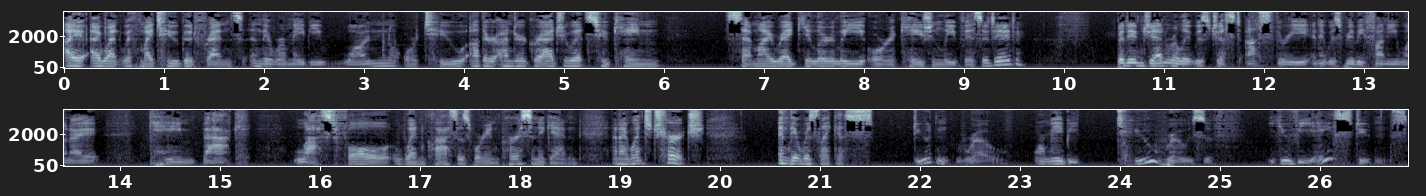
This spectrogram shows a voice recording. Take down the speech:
I, I went with my two good friends, and there were maybe one or two other undergraduates who came semi regularly or occasionally visited. But in general, it was just us three, and it was really funny when I came back last fall when classes were in person again, and I went to church, and there was like a student row or maybe two rows of UVA students.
